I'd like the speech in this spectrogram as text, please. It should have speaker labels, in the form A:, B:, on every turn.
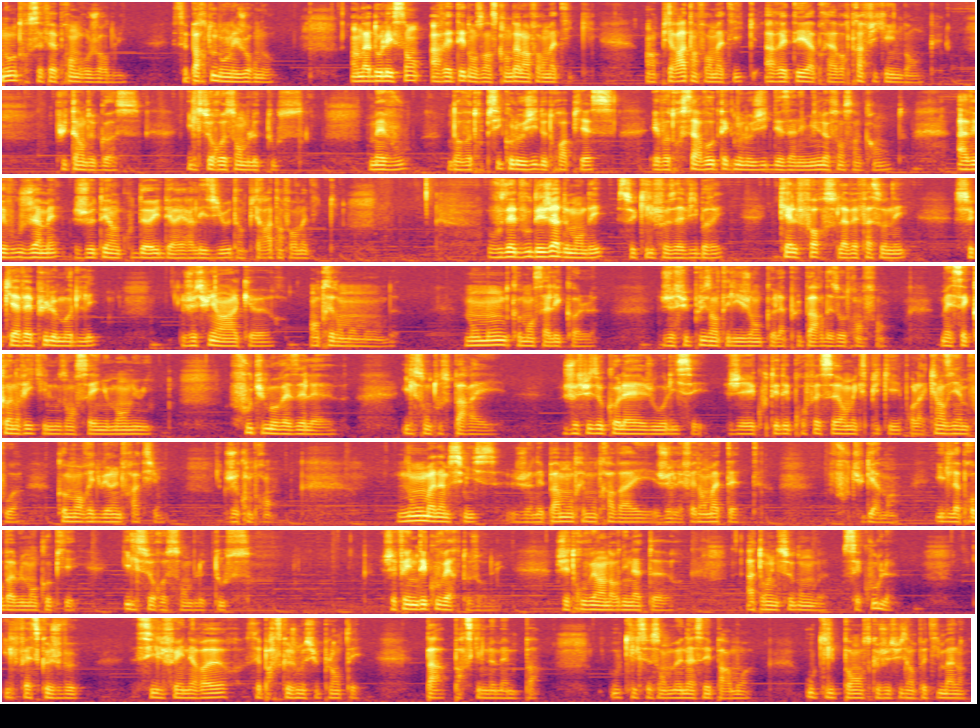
A: Un autre s'est fait prendre aujourd'hui. C'est partout dans les journaux. Un adolescent arrêté dans un scandale informatique. Un pirate informatique arrêté après avoir trafiqué une banque. Putain de gosses, ils se ressemblent tous. Mais vous, dans votre psychologie de trois pièces et votre cerveau technologique des années 1950, avez-vous jamais jeté un coup d'œil derrière les yeux d'un pirate informatique? Vous êtes-vous déjà demandé ce qu'il faisait vibrer? Quelle force l'avait façonné? Ce qui avait pu le modeler Je suis un hacker, entré dans mon monde. Mon monde commence à l'école. Je suis plus intelligent que la plupart des autres enfants, mais ces conneries qu'ils nous enseignent m'ennuient. Foutu mauvais élèves. Ils sont tous pareils. Je suis au collège ou au lycée. J'ai écouté des professeurs m'expliquer pour la quinzième fois comment réduire une fraction. Je comprends. Non, Madame Smith, je n'ai pas montré mon travail, je l'ai fait dans ma tête. Foutu gamin, il l'a probablement copié. Ils se ressemblent tous. J'ai fait une découverte aujourd'hui. J'ai trouvé un ordinateur. Attends une seconde, c'est cool. Il fait ce que je veux. S'il fait une erreur, c'est parce que je me suis planté, pas parce qu'il ne m'aime pas, ou qu'il se sent menacé par moi, ou qu'il pense que je suis un petit malin,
